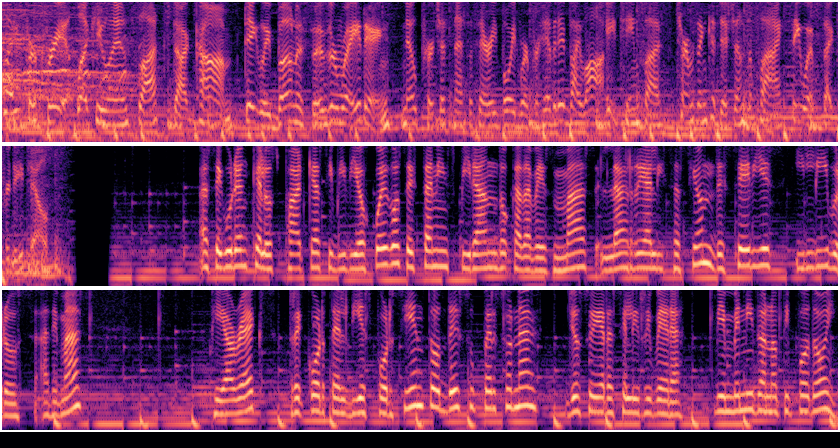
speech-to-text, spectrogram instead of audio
Play for free at LuckyLandSlots.com. Daily bonuses are waiting. No purchase necessary. Void where prohibited by law. 18 plus. Terms and conditions apply. See website for details. Aseguran que los podcasts y videojuegos están inspirando cada vez más la realización de series y libros. Además, PRX recorta el 10% de su personal. Yo soy Araceli Rivera. Bienvenido a Notipod hoy.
